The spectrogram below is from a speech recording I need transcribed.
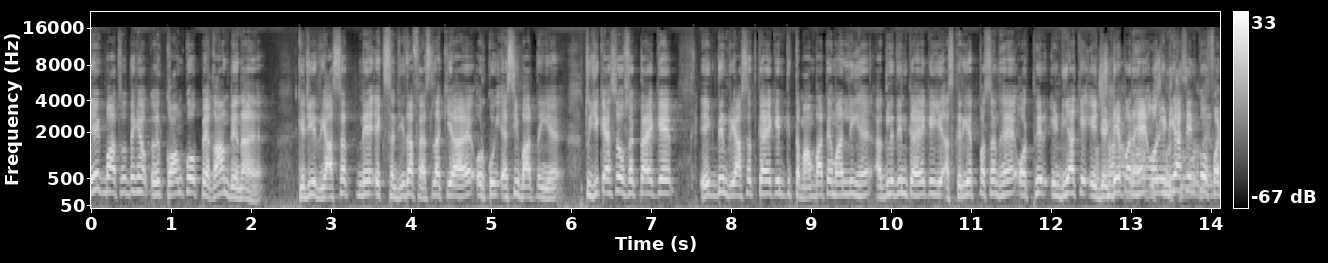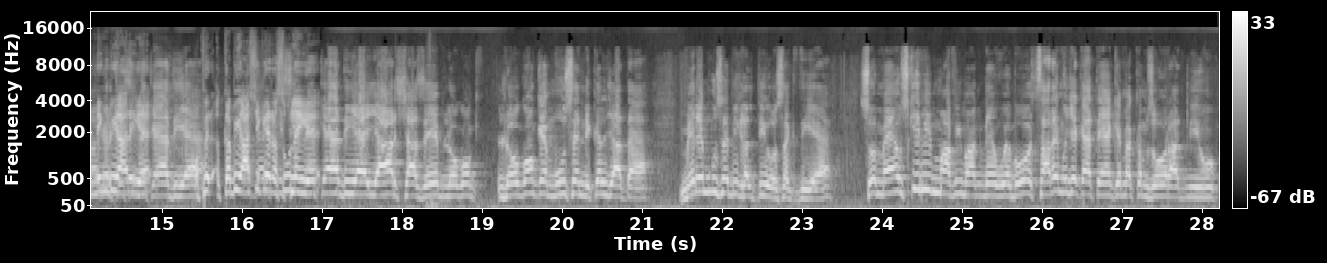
एक बात होती अगर कौम को पैगाम देना है कि जी रियासत ने एक संजीदा फैसला किया है और कोई ऐसी बात नहीं है। तो ये कैसे हो सकता है कि एक दिन रियासत कहे कि इनकी तमाम बातें मान ली हैं अगले दिन कहे कि ये अस्करियत पसंद है और फिर इंडिया के एजेंडे पर हैं और इंडिया से इनको फंडिंग भी आ रही है कह दिया और फिर कभी आशिक रसूल नहीं है। कह दिया यार शाहजेब लोगों लोगों के मुँह से निकल जाता है। मेरे मुँह से भी गलती हो सकती है। सो मैं उसकी भी माफ़ी मांगने हुए, वो सारे मुझे कहते हैं कि मैं कमज़ोर आदमी हूँ,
